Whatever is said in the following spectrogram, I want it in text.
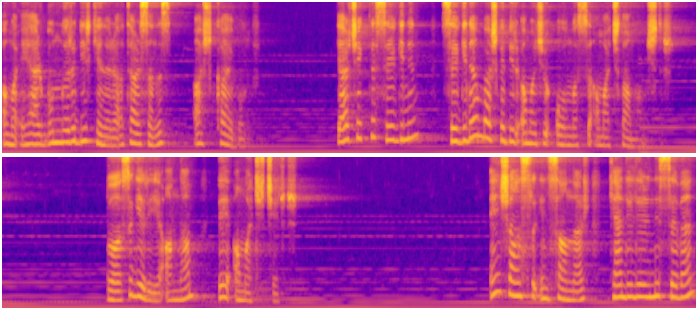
Ama eğer bunları bir kenara atarsanız aşk kaybolur. Gerçekte sevginin sevgiden başka bir amacı olması amaçlanmamıştır. Doğası gereği anlam ve amaç içerir. En şanslı insanlar kendilerini seven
